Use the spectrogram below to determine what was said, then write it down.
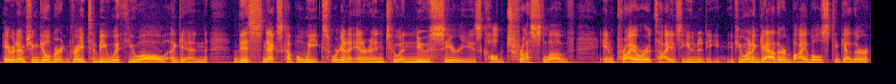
Hey, Redemption Gilbert, great to be with you all again. This next couple weeks, we're going to enter into a new series called Trust Love and Prioritize Unity. If you want to gather Bibles together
